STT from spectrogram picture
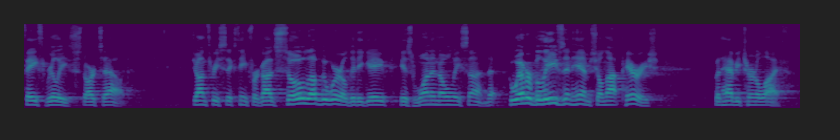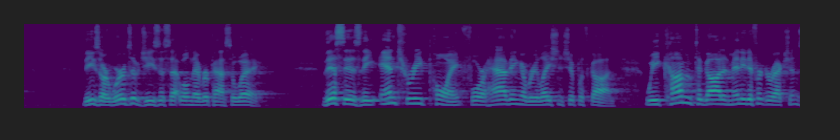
faith really starts out. John 3:16 For God so loved the world that he gave his one and only son that whoever believes in him shall not perish but have eternal life. These are words of Jesus that will never pass away. This is the entry point for having a relationship with God. We come to God in many different directions,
